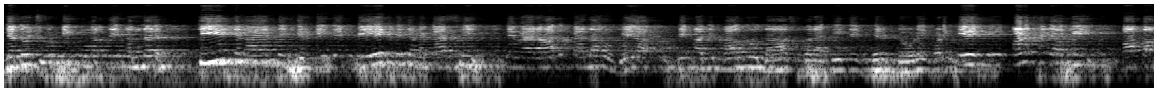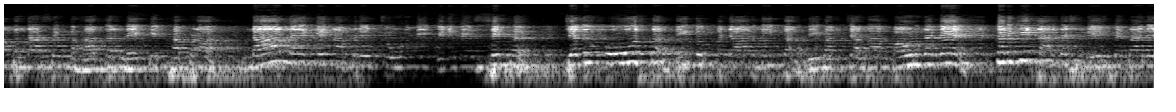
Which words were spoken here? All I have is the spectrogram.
ਜਦੋਂ ਛੋਟੀ ਉਮਰ ਦੇ ਅੰਦਰ ਤੀਰ ਚਲਾਇਆ ਤੇ ਹਿਰਦੇ ਦੇ ਪੇਟ ਵਿੱਚ ਲੱਗਾ ਸੀ ਤੇ ਵੈਰਾਗ ਪੈਦਾ ਹੋ ਗਿਆ ਤੇ ਅੱਜ ਮਾਧੋ ਦਾਸ ਬਰਾਗੀ ਫਿਰ ਡੋਲੇ ਫੜ ਕੇ ਅਣਖ ਜਾਗੀ। ਬਾਬਾ ਬੰਦਾ ਸਿੰਘ ਬਹਾਦਰ ਲੈ ਕੇ ਥਾਪੜਾ ਨਾਲ ਲੈ ਕੇ ਆਪਣੇ ਚੋਣਵੇਂ ਗਿਣਵੇਂ ਸਿੱਖ। ਜਦੋਂ ਉਸ ਧਰਤੀ ਤੋਂ ਪੰਜਾਬ ਦੀ ਧਰਤੀ ਵੱਲ ਚਾਲਾ ਪਾਉਣ ਲੱਗੇ ਕੜਕੀ ਧਰ ਦਸ਼ਮੇਸ਼ ਪਿਤਾ ਨੇ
